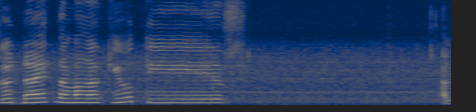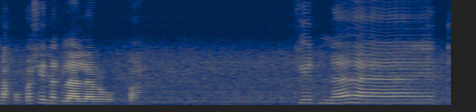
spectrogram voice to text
Good night na mga cuties. Anak ko kasi naglalaro pa. Good night.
